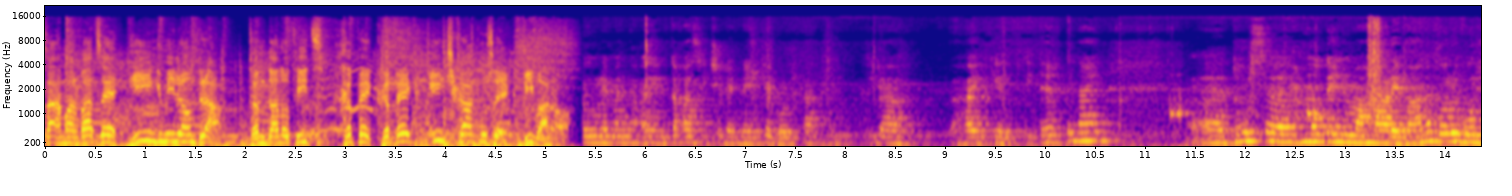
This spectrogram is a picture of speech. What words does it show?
սահմանված է 5 միլիոն դրամ։ Թնդանոթից խփեք, խփեք, ինչքան կուզեք։ Վիվարո։ Ուրեմն այն տղասիչել էր ներքև որ իր հայր գետի տեղ գնային դուրսը մոտենում է հարևանը, որը որ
